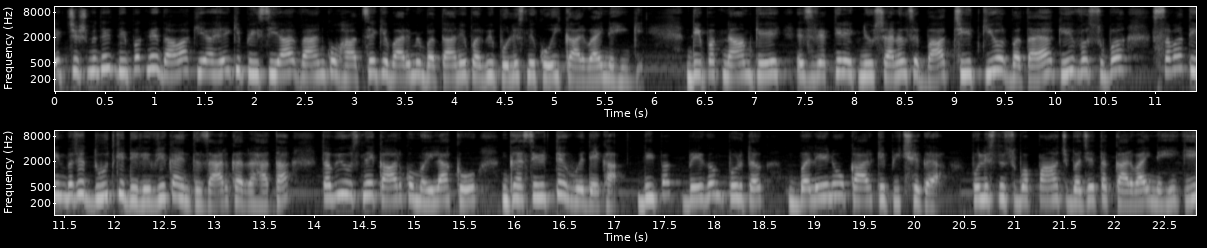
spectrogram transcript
एक चश्मदीद दीपक ने दावा किया है कि पीसीआर वैन को हादसे के बारे में बताने पर भी पुलिस ने कोई कार्रवाई नहीं की। दीपक नाम के इस व्यक्ति ने एक न्यूज़ चैनल से बातचीत की और बताया कि वह सुबह सवा तीन बजे दूध की डिलीवरी का इंतज़ार कर रहा था, तभी उसने कार को महिला को घसीटते हुए देखा। दीपक बेगमपुर तक बलेनो कार के पीछे गया। पुलिस ने सुबह पाँच बजे तक कार्रवाई नहीं की।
